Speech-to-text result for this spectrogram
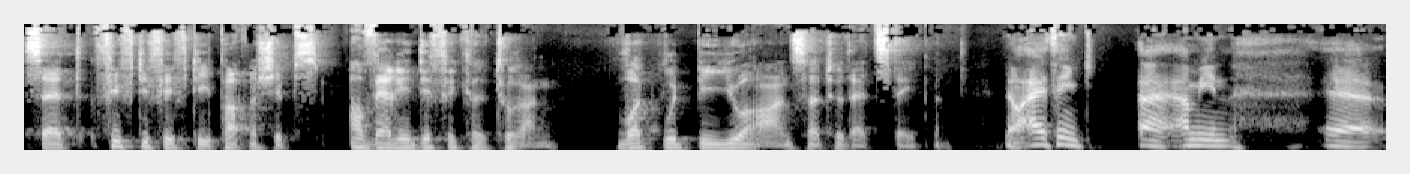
said 50-50 partnerships are very difficult to run. What would be your answer to that statement? No, I think, uh, I mean, uh,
